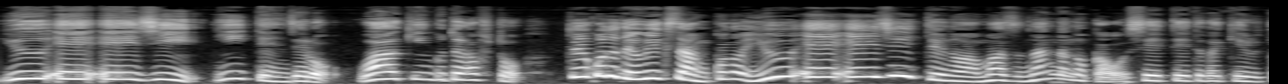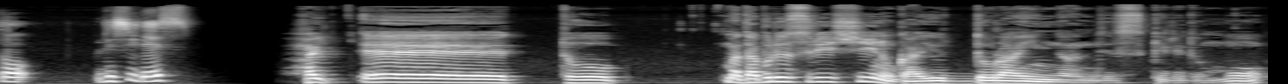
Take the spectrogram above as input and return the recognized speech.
UAAG2.0 ワーキングドラフト。ということで、植木さん、この UAAG っていうのはまず何なのか教えていただけると嬉しいです。はい。えー、っと、まあ、W3C のガイドラインなんですけれども、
